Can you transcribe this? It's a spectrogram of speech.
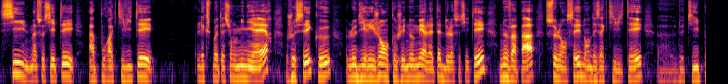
Si ma société a pour activité l'exploitation minière, je sais que le dirigeant que j'ai nommé à la tête de la société ne va pas se lancer dans des activités euh, de type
